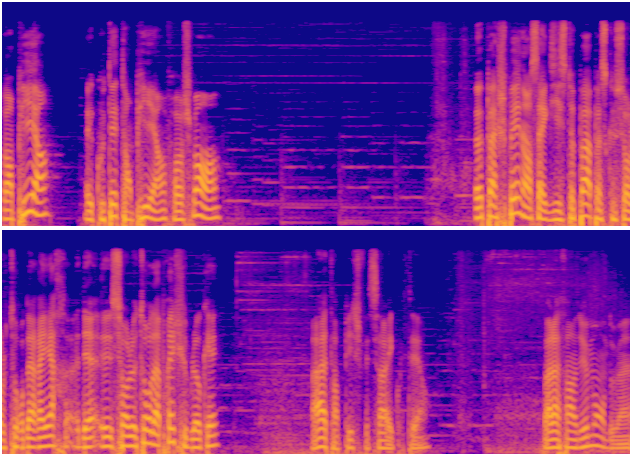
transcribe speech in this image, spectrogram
Tant pis, hein Écoutez, tant pis, hein, franchement. Hein. Up HP, non, ça existe pas, parce que sur le tour derrière... euh, Sur le tour d'après, je suis bloqué. Ah, tant pis, je fais ça, écoutez. Hein. Pas la fin du monde, mais...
